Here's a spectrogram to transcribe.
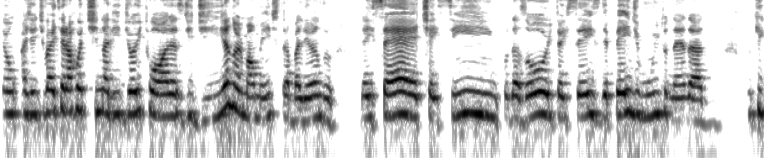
Então, a gente vai ter a rotina ali de oito horas de dia, normalmente, trabalhando das sete às cinco, das oito às seis, depende muito, né, da, do que,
